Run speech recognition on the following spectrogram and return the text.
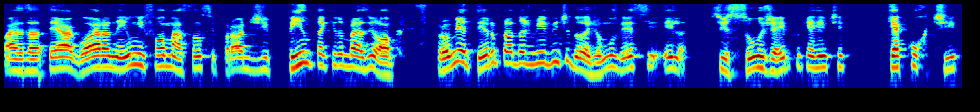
mas até agora nenhuma informação se Prodigy pinta aqui no Brasil logo. Prometeram para 2022. Vamos ver se ele se surge aí, porque a gente quer curtir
